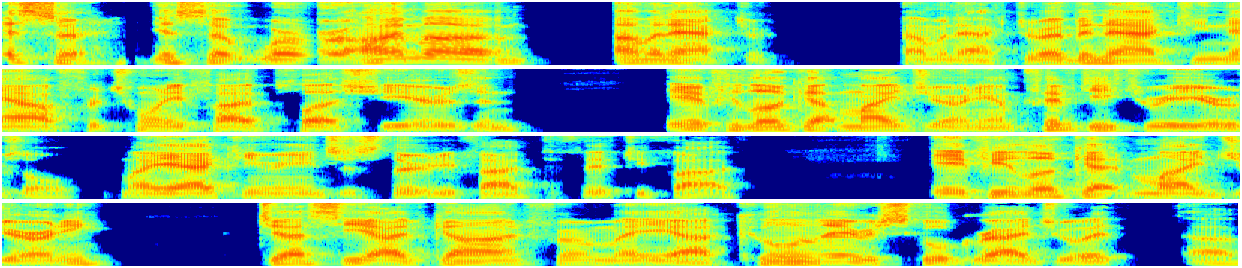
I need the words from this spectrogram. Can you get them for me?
Yes, sir. Yes, sir. Well, I'm a I'm an actor. I'm an actor. I've been acting now for 25 plus years, and if you look at my journey, I'm 53 years old. My acting range is 35 to 55. If you look at my journey, Jesse, I've gone from a uh, culinary school graduate, uh,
